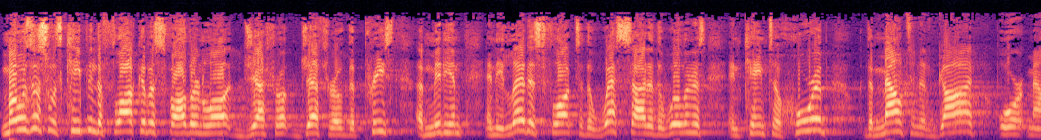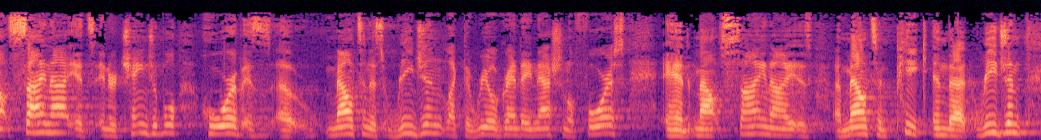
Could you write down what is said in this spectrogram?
Moses was keeping the flock of his father-in-law Jethro, Jethro, the priest of Midian, and he led his flock to the west side of the wilderness and came to Horeb, the mountain of God, or Mount Sinai. It's interchangeable. Horeb is a mountainous region like the Rio Grande National Forest, and Mount Sinai is a mountain peak in that region.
